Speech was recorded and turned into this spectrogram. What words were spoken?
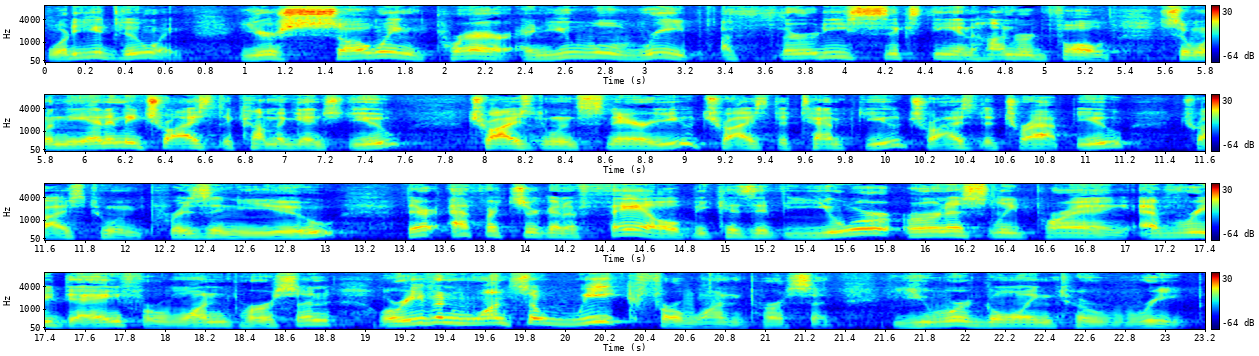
What are you doing? You're sowing prayer and you will reap a 30, 60, and 100 fold. So when the enemy tries to come against you, tries to ensnare you, tries to tempt you, tries to trap you, tries to imprison you, their efforts are going to fail because if you're earnestly praying every day for one person or even once a week for one person, you are going to reap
